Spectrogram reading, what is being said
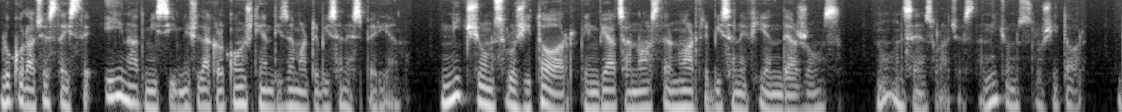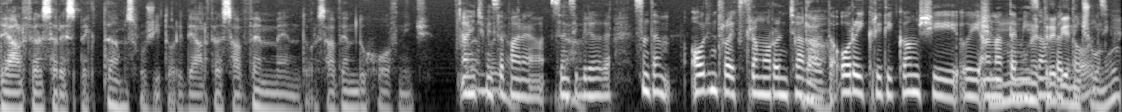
lucrul acesta este inadmisibil și dacă îl conștientizăm ar trebui să ne speriem. Niciun slujitor din viața noastră nu ar trebui să ne fie îndeajuns. Nu în sensul acesta, niciun slujitor. De altfel să respectăm slujitorii, de altfel să avem mentori, să avem duhovnici, Aici mi se pare sensibilitatea. Da. Suntem ori într-o extremă, ori în cealaltă. Da. Ori îi criticăm și îi și anatemizăm nu ne trebuie pe toți. Niciunul.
